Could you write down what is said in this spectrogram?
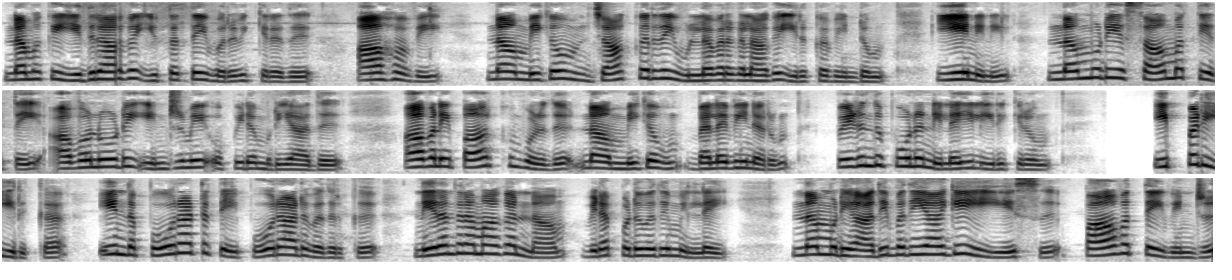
நமக்கு எதிராக யுத்தத்தை வருவிக்கிறது. ஆகவே நாம் மிகவும் ஜாக்கிரதை உள்ளவர்களாக இருக்க வேண்டும். ஏனெனில் நம்முடைய சாமர்த்தியத்தை அவனோடு என்றுமே ஒப்பிட முடியாது. அவனை பார்க்கும் பொழுது நாம் மிகவும் பலவீனரும் விழுந்து போன நிலையில் இருக்கிறோம். இப்படி இருக்க இந்த போராட்டத்தை போராடுவதற்கு நிரந்தரமாக நாம் விடப்படுவதும் இல்லை நம்முடைய அதிபதியாகிய இயேசு பாவத்தை வென்று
